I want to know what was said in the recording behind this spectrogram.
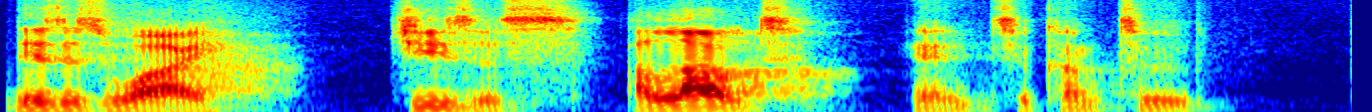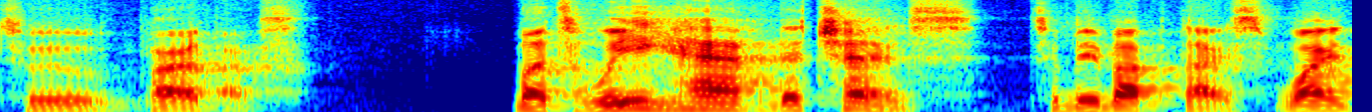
This is why Jesus allowed him to come to, to paradise. But we have the chance to be baptized. Why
